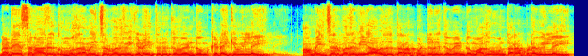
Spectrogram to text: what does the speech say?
நடேசனாருக்கு முதலமைச்சர் பதவி கிடைத்திருக்க வேண்டும் கிடைக்கவில்லை. அமைச்சர் பதவியாவது தரப்பட்டிருக்க வேண்டும் அதுவும் தரப்படவில்லை.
